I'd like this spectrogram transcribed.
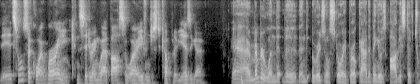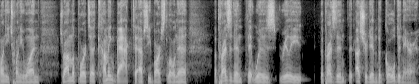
it's also quite worrying considering where Barca were even just a couple of years ago. Yeah, I remember when the, the, the original story broke out. I think it was August of 2021. Joan Laporta coming back to FC Barcelona a president that was really the president that ushered in the golden era,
